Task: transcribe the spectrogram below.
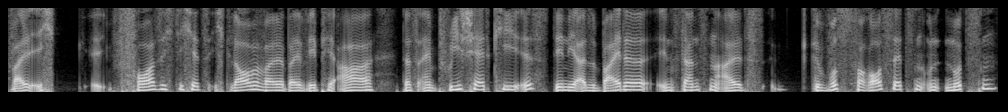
Weil ich äh, vorsichtig jetzt, ich glaube, weil bei WPA das ein Pre-Shared Key ist, den die also beide Instanzen als gewusst voraussetzen und nutzen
